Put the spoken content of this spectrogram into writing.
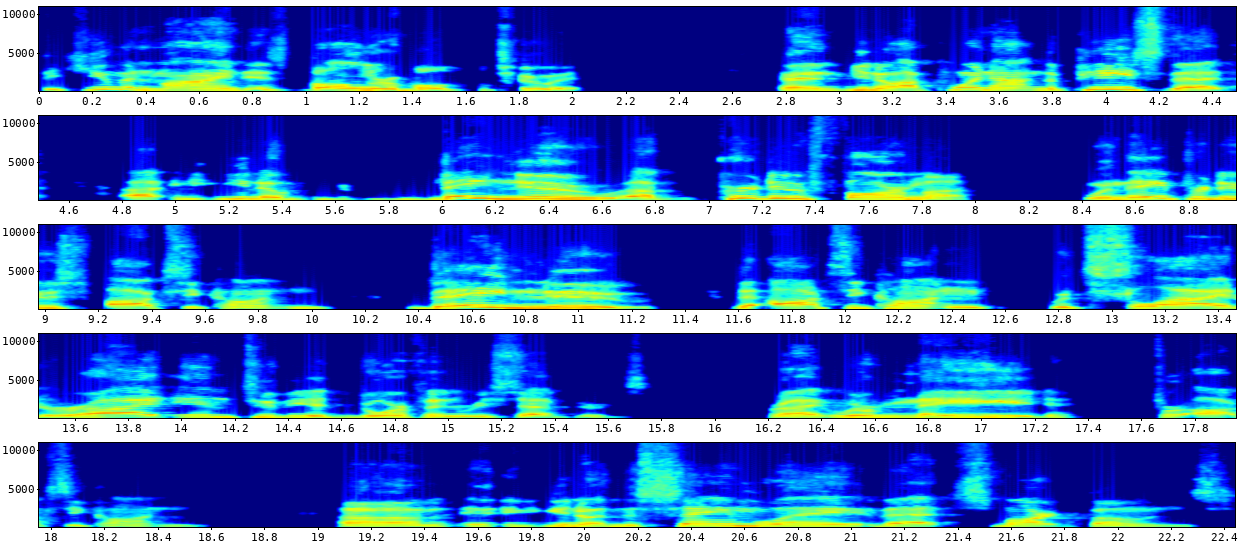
the human mind is vulnerable to it. And, you know, I point out in the piece that, uh, you know, they knew uh, Purdue Pharma, when they produced Oxycontin, they knew that Oxycontin would slide right into the endorphin receptors, right? We're made for Oxycontin. Um, you know, in the same way that smartphones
